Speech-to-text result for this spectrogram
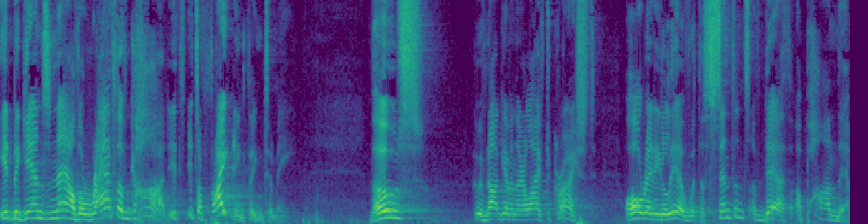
It begins now. The wrath of God. It's, it's a frightening thing to me. Those who have not given their life to Christ already live with the sentence of death upon them.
